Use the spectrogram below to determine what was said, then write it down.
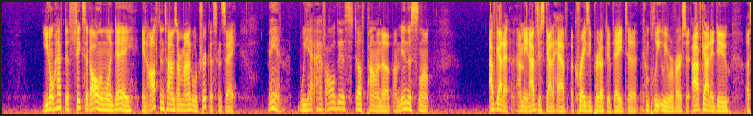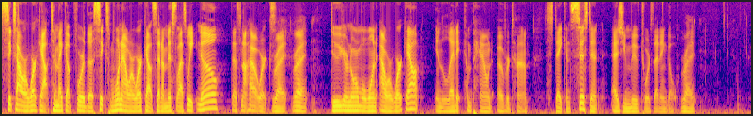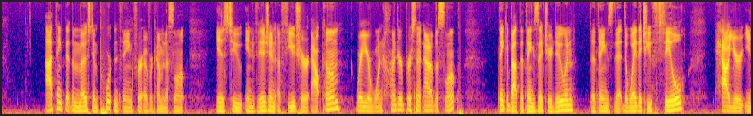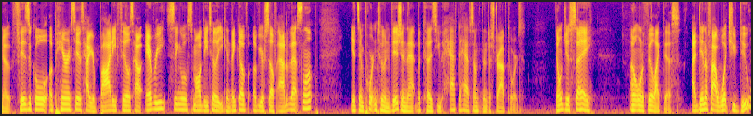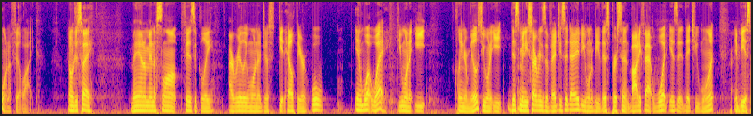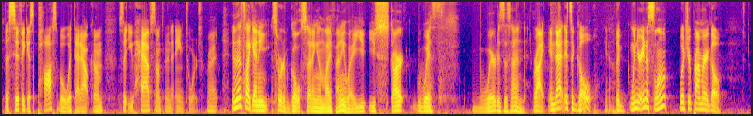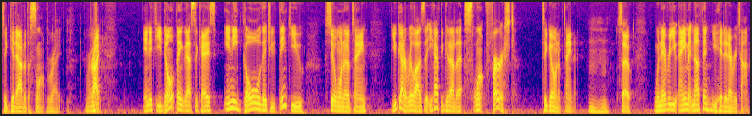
You don't have to fix it all in one day, and oftentimes our mind will trick us and say, "Man, we have all this stuff piling up. I'm in the slump. I've got to, I mean, I've just got to have a crazy productive day to completely reverse it. I've got to do a six hour workout to make up for the six one hour workouts that I missed last week. No, that's not how it works. Right. Right. Do your normal one hour workout and let it compound over time. Stay consistent as you move towards that end goal. Right. I think that the most important thing for overcoming a slump is to envision a future outcome where you're 100% out of the slump. Think about the things that you're doing, the things that the way that you feel, how your, you know, physical appearance is, how your body feels, how every single small detail that you can think of of yourself out of that slump. It's important to envision that because you have to have something to strive towards. Don't just say, I don't want to feel like this. Identify what you do want to feel like. Don't just say, man, I'm in a slump physically. I really want to just get healthier. Well, in what way? Do you want to eat cleaner meals? Do you want to eat this many servings of veggies a day? Do you want to be this percent body fat? What is it that you want? And be as specific as possible with that outcome so that you have something to aim towards. Right. And that's like any sort of goal setting in life anyway. You you start with where does this end? Right. And that it's a goal. Yeah. The when you're in a slump, what's your primary goal? To get out of the slump. Right. right? And if you don't think that's the case, any goal that you think you still want to obtain, you got to realize that you have to get out of that slump first to go and obtain it. Mm-hmm. So, whenever you aim at nothing, you hit it every time.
